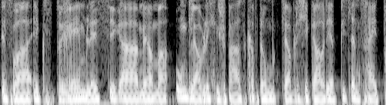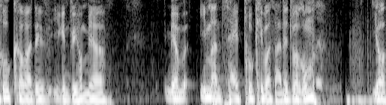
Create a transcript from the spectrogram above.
Es war extrem lässig. Äh, wir haben einen unglaublichen Spaß gehabt, eine unglaubliche Gaudi, ein bisschen Zeitdruck, aber das irgendwie haben wir, wir haben immer einen Zeitdruck, ich weiß auch nicht warum. Ja,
